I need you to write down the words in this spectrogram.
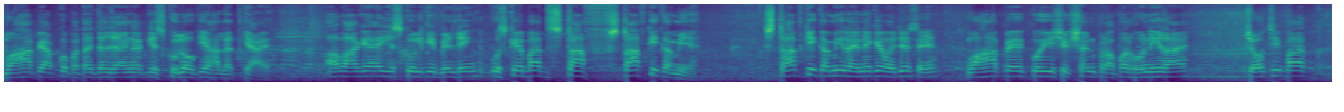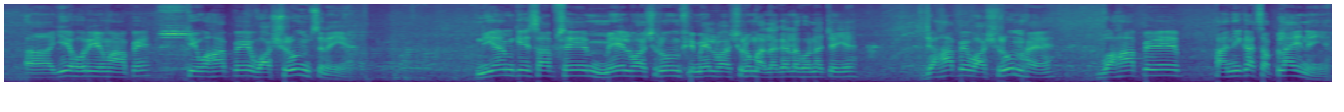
वहाँ पे आपको पता चल जाएगा कि स्कूलों की हालत क्या है। अब आ गया है स्कूल की बिल्डिंग, उसके बाद स्टाफ स्टाफ की कमी है। स्टाफ की कमी रहने के वजह से वहाँ पे कोई शिक्षण प्रॉपर हो नहीं रहा है। चौथी बात ये हो रही है वहाँ पे कि वहाँ पे वॉशरूम्स नहीं है। नियम के हिसाब से मेल वॉशरूम, फीमेल वॉशरूम अलग अलग होना चाहिए। जहाँ पे वॉशरूम है, वहाँ पे पानी का सप्लाई नहीं है।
